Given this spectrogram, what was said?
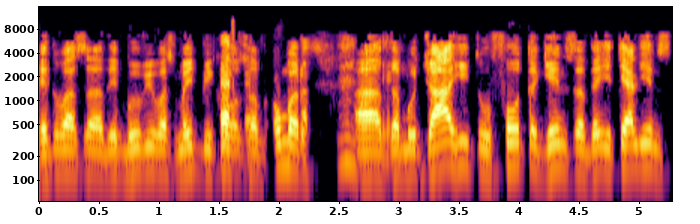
that was, uh, that movie was made because of Umar, uh, the Mujahid who fought against uh, the Italians,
